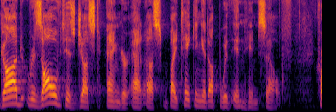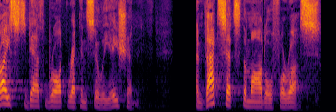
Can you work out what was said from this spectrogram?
God resolved his just anger at us by taking it up within himself. Christ's death brought reconciliation. And that sets the model for us.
